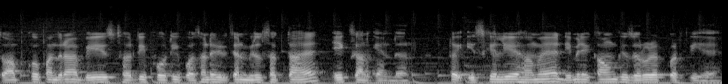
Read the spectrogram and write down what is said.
तो आपको पंद्रह, बीस थर्टी फोर्टी परसेंटेज रिटर्न मिल सकता है एक साल के अंदर। तो इसके लिए हमें डिमेट अकाउंट की ज़रूरत पड़ती है।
